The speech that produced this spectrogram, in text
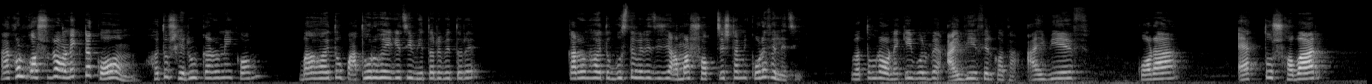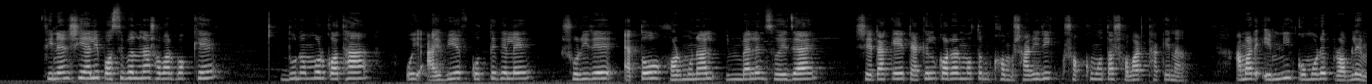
এখন কষ্টটা অনেকটা কম। হয়তো শেরুর কারণেই কম, বা হয়তো পাথর হয়ে গেছি ভেতরে ভেতরে। কারণ হয়তো বুঝতে পেরেছি যে আমার সব চেষ্টা আমি করে ফেলেছি। এবার তোমরা অনেকেই বলবে আইভিএফ এর কথা। আইভিএফ করা এক তো সবার ফিনান্সিয়ালি পসিবল না সবার পক্ষে। দু নম্বর কথা ওই আইভিএফ করতে গেলে শরীরে এত হরমোনাল ইমব্যালেন্স হয়ে যায়, সেটাকে ট্যাকেল করার মতন শারীরিক সক্ষমতা সবার থাকে না। আমার এমনি কোমরে প্রবলেম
